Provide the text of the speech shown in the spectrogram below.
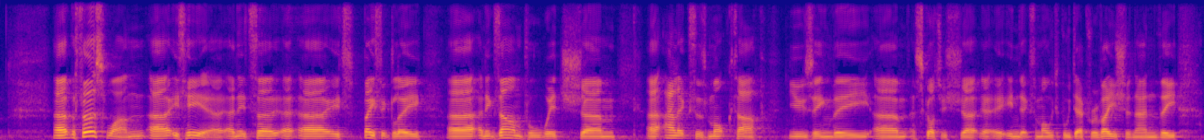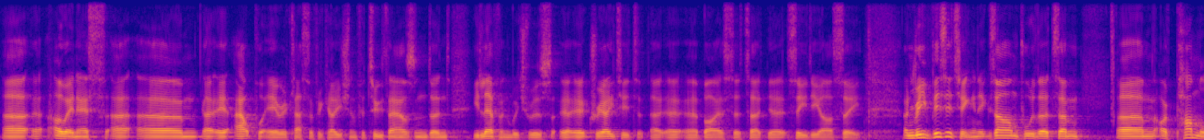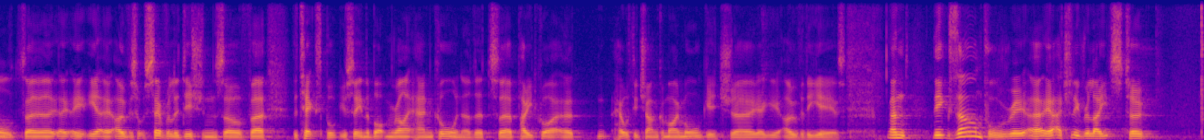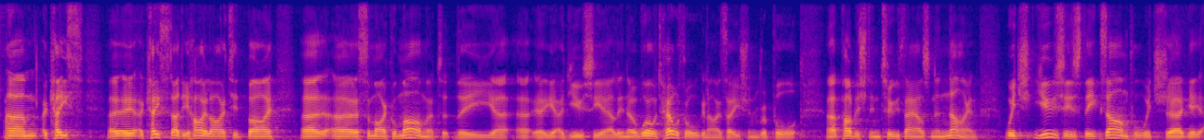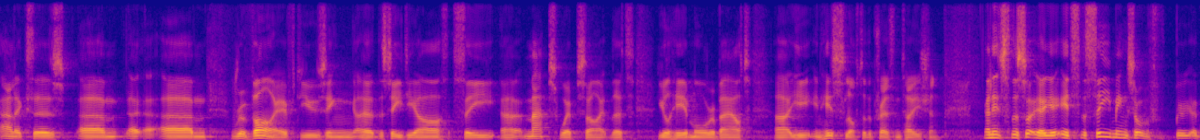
Uh, the first one uh, is here, and it's, it's basically an example which um, Alex has mocked up using the um, Scottish uh, Index of Multiple Deprivation and the uh, ONS uh, um, uh, output area classification for 2011, which was uh, created uh, uh, by us at uh, CDRC. And revisiting an example that um, um, I've pummeled uh, uh, over sort of several editions of uh, the textbook you see in the bottom right-hand corner that's uh, paid quite a healthy chunk of my mortgage uh, over the years. And the example re uh, actually relates to um, a case a, a case study highlighted by uh, uh, Sir Michael Marmot at the uh, uh, at UCL in a World Health Organization report uh, published in 2009 which uses the example which Alex has um, um, revived using the CDRC Maps website that you'll hear more about in his slot of the presentation. And it's the, it's the seeming sort of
